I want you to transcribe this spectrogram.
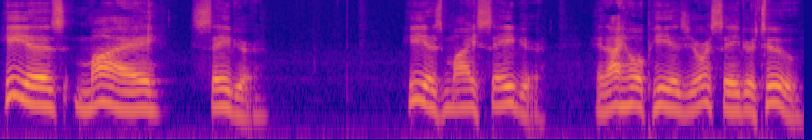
he is my Savior. He is my Savior, and I hope He is your Savior too.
